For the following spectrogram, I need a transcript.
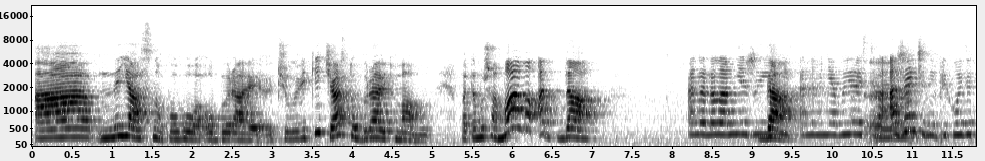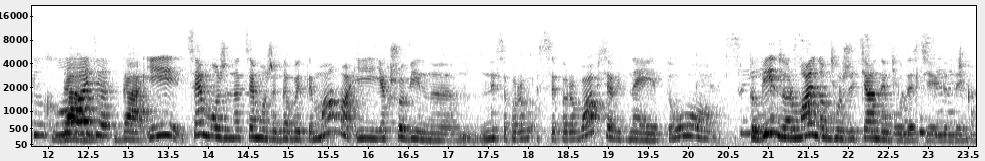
а не ясно, кого обирають чоловіки, часто обирають маму. Тому що мама одна. Она дала мне жизнь, Да. она меня вырастила, Э, а женщины приходят и Да, уходят. да. І це може на це може давити мама, і якщо він е, не сепару- сепарувався від неї, то Синочка, Тобі нормального синочка, життя не синочка, буде з ти цією синочка, людиною.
